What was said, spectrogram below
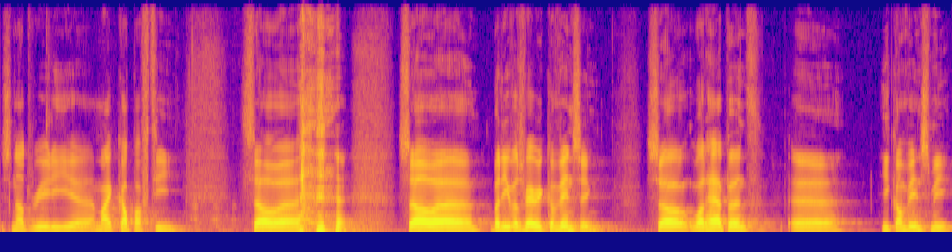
is not really uh, my cup of tea. So, uh, so uh, but he was very convincing. So what happened? Uh, he convinced me,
